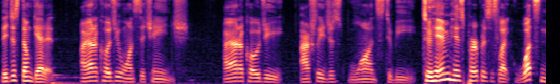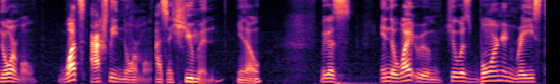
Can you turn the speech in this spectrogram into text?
They just don't get it. Ayanokoji wants to change. Ayanokoji actually just wants to be. To him, his purpose is like, what's normal? What's actually normal as a human, you know? Because in the White Room, he was born and raised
